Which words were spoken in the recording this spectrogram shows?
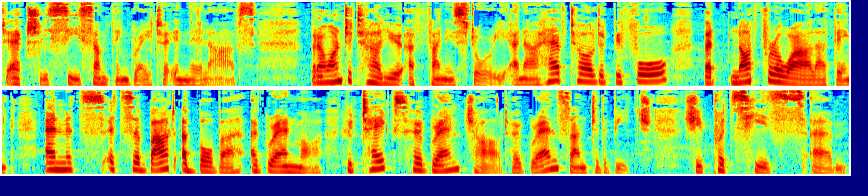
to actually see something greater in their lives. But I want to tell you a funny story, and I have told it before, but not for a while, I think. And it's it's about a boba, a grandma, who takes her grandchild, her grandson, to the beach. She puts his um,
